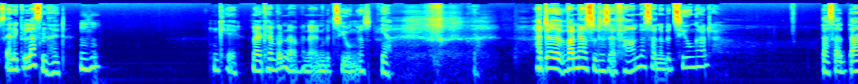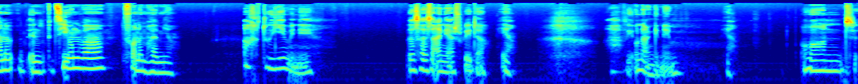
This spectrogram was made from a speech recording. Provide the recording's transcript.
seine Gelassenheit. okay. Na, kein Wunder, wenn er in Beziehung ist. Ja. Hat er, wann hast du das erfahren, dass er eine Beziehung hat? Dass er da ne- in Beziehung war vor einem halben Jahr. Ach du Jemini. Das heißt ein Jahr später. Ja. Ach, wie unangenehm. Ja. Und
